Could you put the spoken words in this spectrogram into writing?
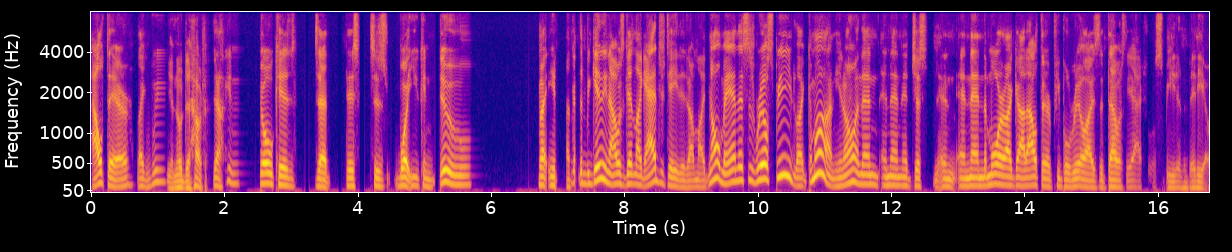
out there, like we, Yeah, no doubt. yeah, we can show kids that this is what you can do. But you know, at the beginning, I was getting like agitated. I'm like, no, man, this is real speed. Like, come on, you know. And then, and then it just, and and then the more I got out there, people realized that that was the actual speed of the video.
